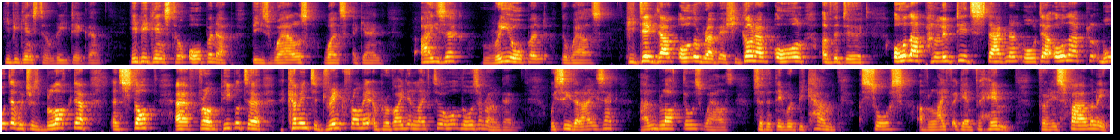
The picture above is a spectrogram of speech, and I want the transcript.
he begins to redig them he begins to open up these wells once again. Isaac reopened the wells. He digged out all the rubbish. He got out all of the dirt, all that polluted, stagnant water, all that water which was blocked up and stopped uh, from people to come in to drink from it and providing life to all those around them. We see that Isaac unblocked those wells so that they would become a source of life again for him, for his family,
